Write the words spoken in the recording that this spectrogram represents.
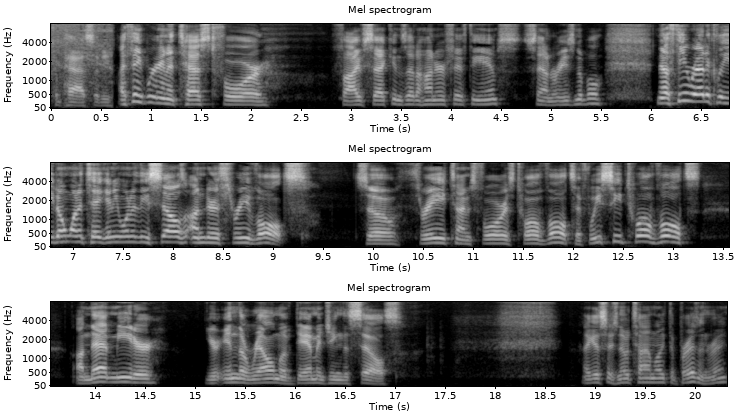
capacity. I think we're going to test for five seconds at 150 amps. Sound reasonable? Now, theoretically, you don't want to take any one of these cells under 3 volts. So 3 times 4 is 12 volts. If we see 12 volts on that meter, you're in the realm of damaging the cells. I guess there's no time like the present, right?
